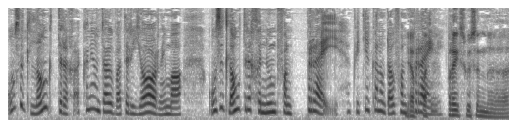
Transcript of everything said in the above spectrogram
ons het lank terug, ek kan nie onthou watter jaar nie, maar ons het lank terug genoem van prei. Ek weet nie kan onthou van ja, prei nie. Prei soos in uh,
